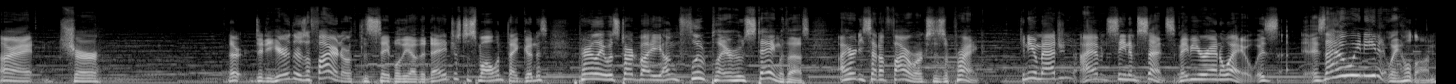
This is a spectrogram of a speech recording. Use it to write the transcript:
All right, sure. There, did you hear? There's a fire north of the stable the other day. Just a small one, thank goodness. Apparently, it was started by a young flute player who's staying with us. I heard he set off fireworks as a prank. Can you imagine? I haven't seen him since. Maybe he ran away. Is is that who we need? Wait, hold on.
